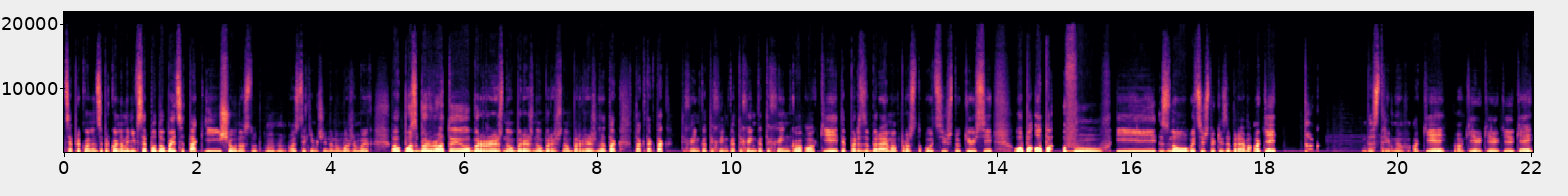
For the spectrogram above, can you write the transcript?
Це прикольно, це прикольно. Мені все подобається. Так, і що у нас тут? Угу, ось таким чином ми можемо їх е, позбирати обережно, обережно, обережно, обережно. Так, так, так, так. Тихенько, тихенько, тихенько, тихенько. Окей, тепер забираємо просто оці штуки усі. Опа, опа. Фух. І знову оці штуки забираємо. Окей. Так. Дострібнув. Окей, окей, окей, окей, окей.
